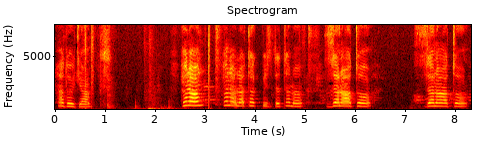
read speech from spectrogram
Hadi hocam. Helal. Helal atak bizde tamam. Zerato. Zerato.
